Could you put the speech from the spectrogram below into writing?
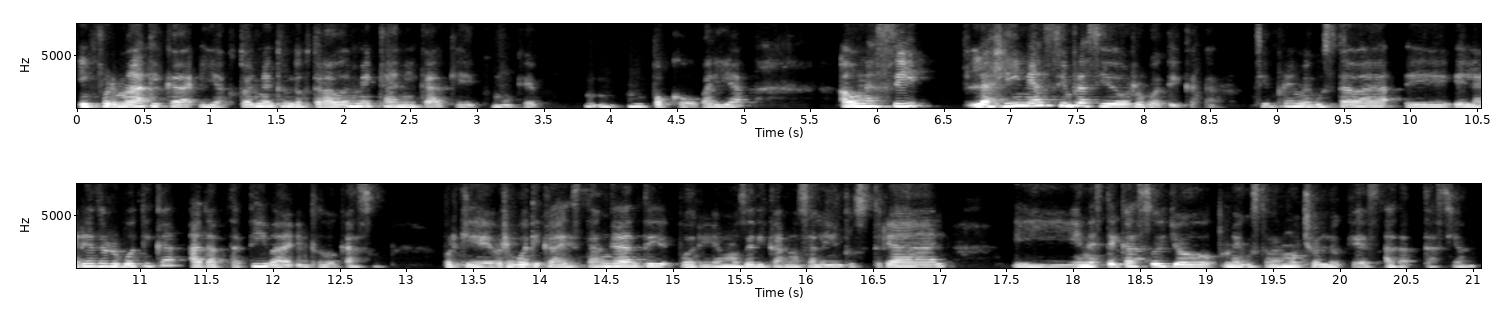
informática y actualmente un doctorado en mecánica, que como que un poco varía, aún así las líneas siempre ha sido robótica. Siempre me gustaba eh, el área de robótica adaptativa en todo caso, porque robótica es tan grande, podríamos dedicarnos a la industrial y en este caso yo me gustaba mucho lo que es adaptación.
